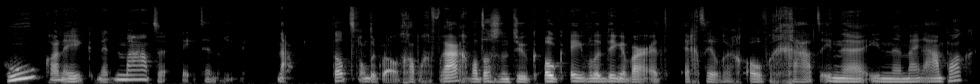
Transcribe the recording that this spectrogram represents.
Hoe kan ik met mate eten en drinken? Nou, dat vond ik wel een grappige vraag, want dat is natuurlijk ook een van de dingen waar het echt heel erg over gaat in, uh, in uh, mijn aanpak,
